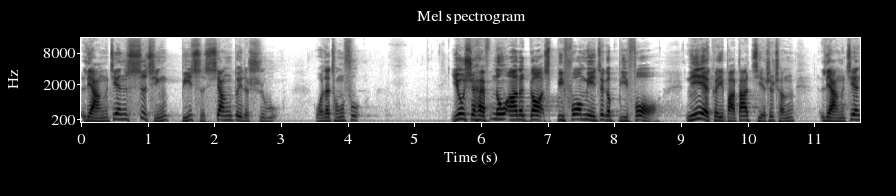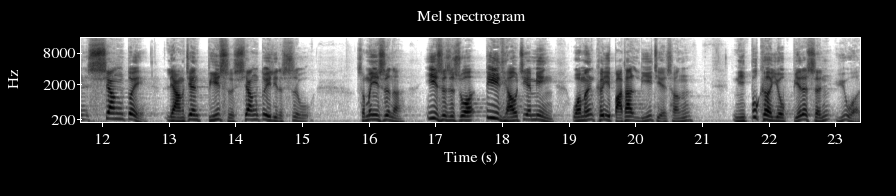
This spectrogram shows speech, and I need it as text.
两件事情彼此相对的事物。我再重复：You should have no other gods before me。这个 before 你也可以把它解释成。两件相对、两件彼此相对立的事物，什么意思呢？意思是说，第一条诫命，我们可以把它理解成：你不可有别的神与我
